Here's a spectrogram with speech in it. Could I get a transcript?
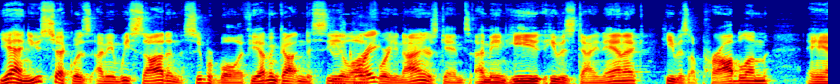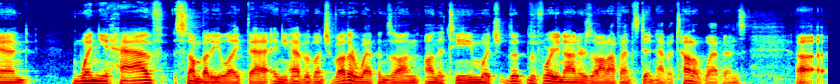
Yeah, and Juszczyk was, I mean, we saw it in the Super Bowl. If you haven't gotten to see a lot great. of 49ers games, I mean, he, he was dynamic, he was a problem. And when you have somebody like that and you have a bunch of other weapons on, on the team, which the, the 49ers on offense didn't have a ton of weapons, uh,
